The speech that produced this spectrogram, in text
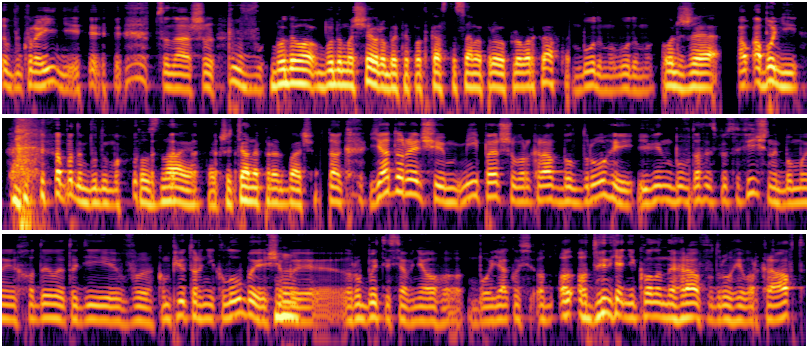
в Україні. Це наш пув. Будемо, будемо ще робити подкасти саме про, про Варкрафта. Будемо, будемо. Отже, А, або ні. Або не будемо. хто знає, так життя не передбачив. Так, я, до речі, мій перший Warcraft був другий, і він був досить специфічний, бо ми ходили тоді в комп'ютерні клуби, щоб Мгм. робитися в нього. Бо якось од- один я ніколи не грав в другий Warcraft.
